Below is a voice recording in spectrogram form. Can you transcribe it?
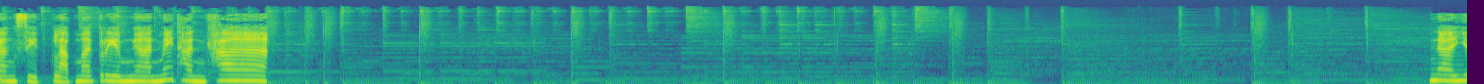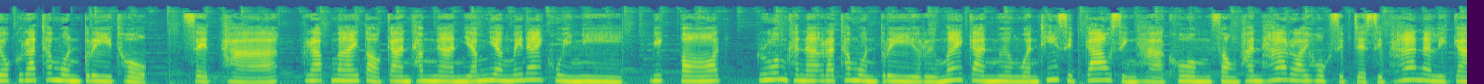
รังสิตกลับมาเตรียมงานไม่ทันค่าายกรัฐมนตรีถก เศรษฐา รับไม้ต่อการทำงานย้ำยังไม่ได้คุยมี บิ๊กป๊อตร่วมคณะรัฐมนตรีหรือไม่การเมืองวันที่ 19 สิงหาคม 2567 15นาฬิกา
